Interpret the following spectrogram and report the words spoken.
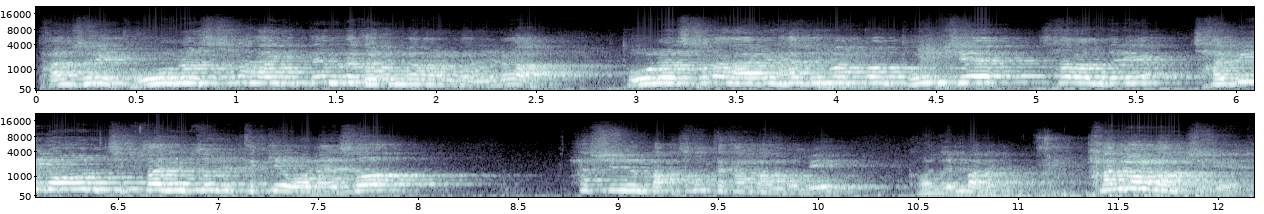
단순히 돈을 사랑하기 때문에 거짓말하는 게 아니라 돈을 사랑하긴 하지만 또한 동시에 사람들이 자비로운 집사님 소리를 듣기 원해서 할 수 있는 선택한 방법이 거짓말이에요. 탐욕을 감추기 위해서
